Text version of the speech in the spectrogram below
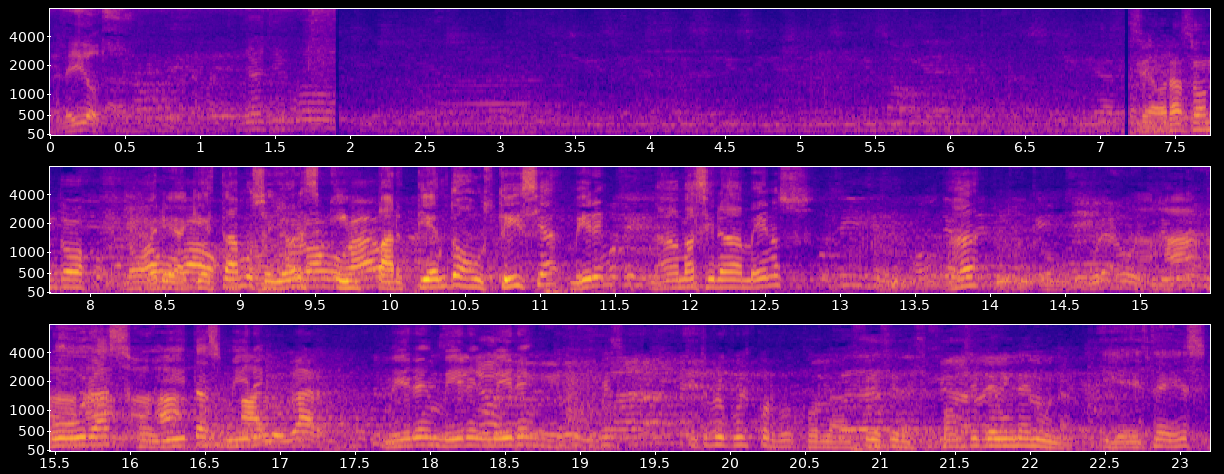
La ley 2. Ahora son dos. dos Bueno, y aquí estamos, señores, impartiendo justicia. Miren, nada más y nada menos. ¿Ah? Puras joyitas, miren. Miren, miren, miren. No te preocupes por, por las expresiones. Vamos a ir de una en una. Y este es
